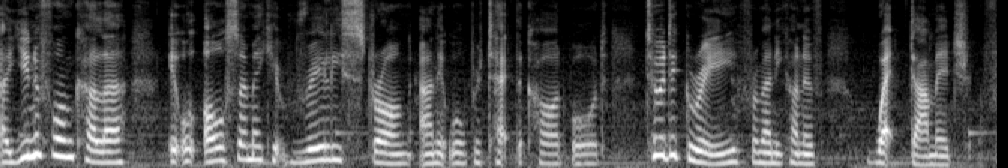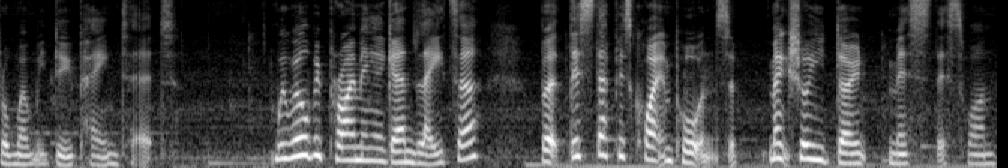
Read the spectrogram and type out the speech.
a uniform colour. It will also make it really strong and it will protect the cardboard to a degree from any kind of wet damage from when we do paint it. We will be priming again later but this step is quite important, so make sure you don't miss this one.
